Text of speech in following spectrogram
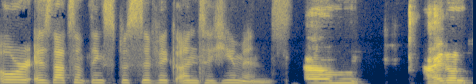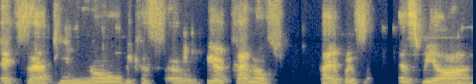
or is that something specific unto humans um i don't exactly know because uh, we're kind of hybrids as we are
